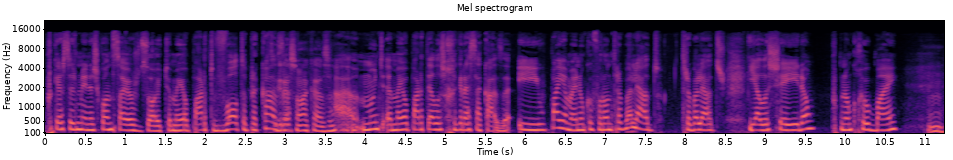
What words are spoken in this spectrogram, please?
Porque estas meninas, quando saem aos 18, a maior parte volta para casa. Regressam à casa. Há muito, a maior parte delas regressa a casa. E o pai e a mãe nunca foram trabalhado, trabalhados. E elas saíram porque não correu bem hum. uh,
